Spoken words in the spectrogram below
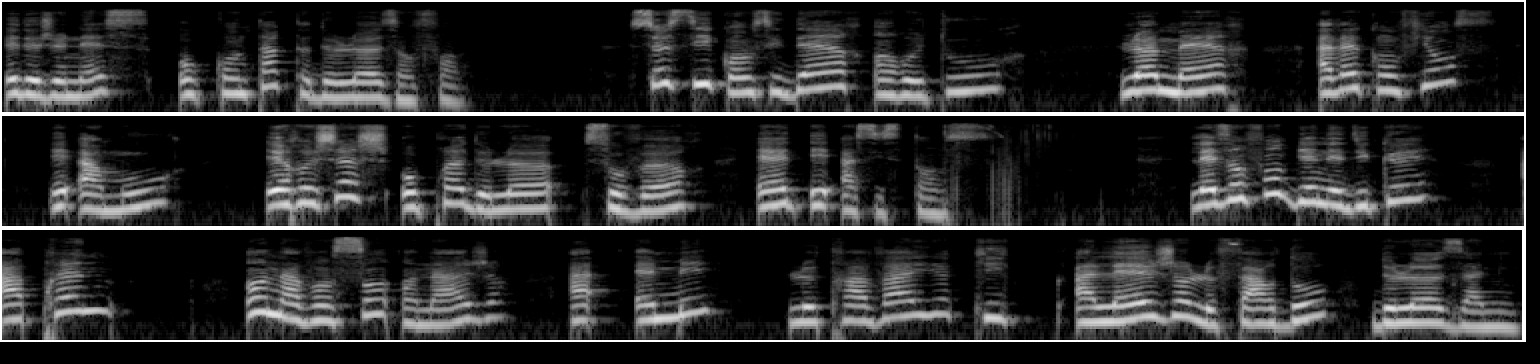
et de jeunesse au contact de leurs enfants. Ceux-ci considèrent en retour leur mère avec confiance et amour et recherchent auprès de leur sauveur aide et assistance. Les enfants bien éduqués apprennent en avançant en âge à aimer le travail qui allège le fardeau de leurs amis.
